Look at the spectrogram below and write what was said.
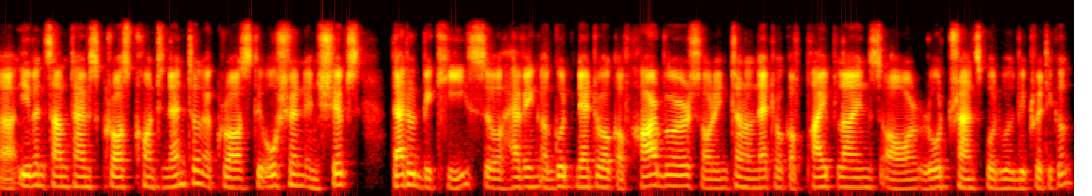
uh, even sometimes cross continental across the ocean in ships, that would be key. So having a good network of harbors or internal network of pipelines or road transport will be critical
